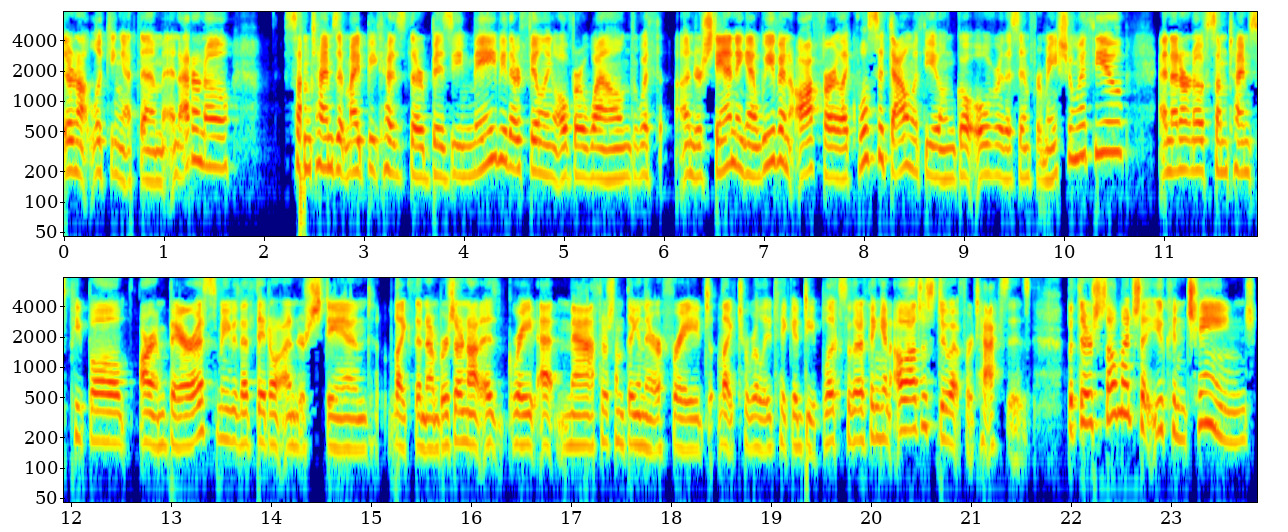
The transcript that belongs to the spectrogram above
they're not looking at them. And I don't know Sometimes it might be because they're busy. Maybe they're feeling overwhelmed with understanding. And we even offer, like, we'll sit down with you and go over this information with you. And I don't know if sometimes people are embarrassed, maybe that they don't understand, like, the numbers are not as great at math or something, and they're afraid, like, to really take a deep look. So they're thinking, oh, I'll just do it for taxes. But there's so much that you can change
